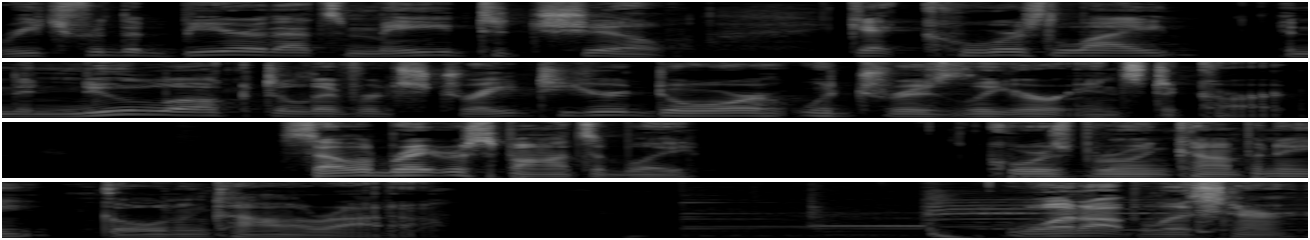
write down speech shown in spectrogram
reach for the beer that's made to chill. Get Coors Light in the new look delivered straight to your door with Drizzly or Instacart. Celebrate responsibly. Coors Brewing Company, Golden, Colorado. What up, listener?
